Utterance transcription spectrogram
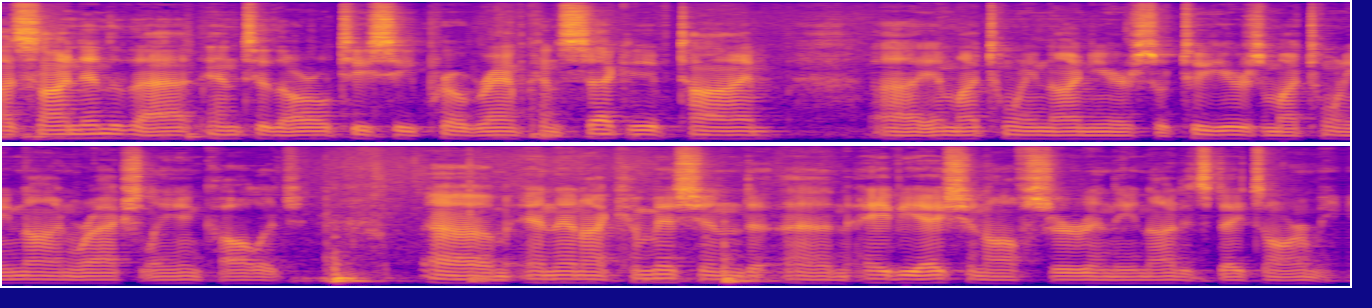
I signed into that, into the ROTC program, consecutive time uh, in my 29 years. So two years of my 29 were actually in college. Um, and then I commissioned an aviation officer in the United States Army.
